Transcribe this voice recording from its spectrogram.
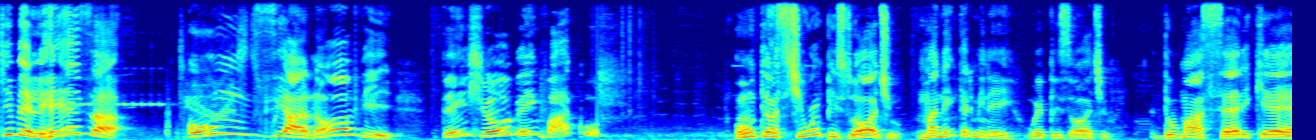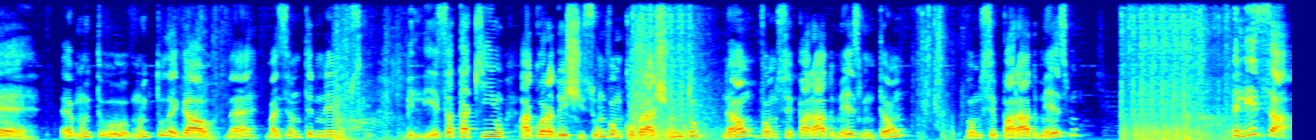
Que beleza! 11 a 9. Tem jogo, hein, Vácuo? Ontem eu assisti um episódio, mas nem terminei o episódio, de uma série que é, é muito, muito legal, né? Mas eu não terminei, não consegui. Beleza, Taquinho. Agora 2x1, vamos cobrar junto. Não, vamos separado mesmo, então. Vamos separado mesmo. Beleza!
